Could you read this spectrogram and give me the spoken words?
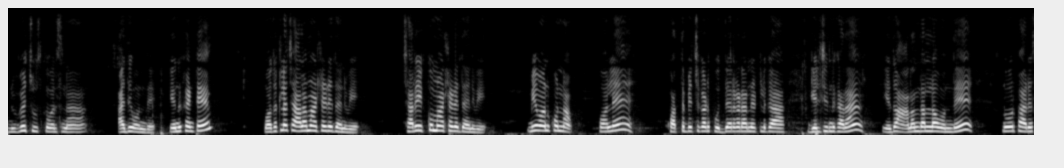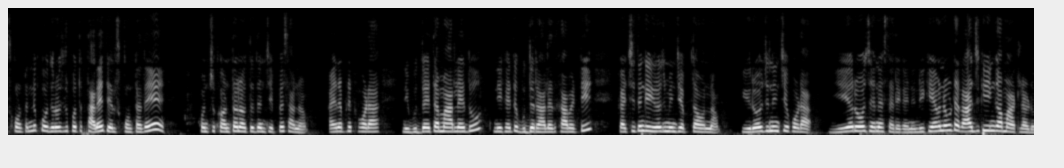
నువ్వే చూసుకోవాల్సిన అది ఉంది. ఎందుకంటే మొదట్లో చాలా మాట్లాడేదానివి చాలా ఎక్కువ మాట్లాడేదానివి. మేము అనుకున్నాం పోలే కొత్త బిచ్చగాడు పొద్దెరగడన్నట్లుగా గెలిచింది కదా ఏదో ఆనందంలో ఉంది నోరు పారేసుకుంటుంది కొద్ది రోజులు పోతే తనే తెలుసుకుంటుంది కొంచెం కంట్రోల్ అవుతుంది అని చెప్పేసి అన్నాం. అయినప్పటికీ కూడా నీ బుద్ధి అయితే మారలేదు నీకైతే బుద్ధి రాలేదు కాబట్టి ఖచ్చితంగా ఈరోజు మేము చెప్తా ఉన్నాం. ఈ రోజు నుంచి కూడా ఏ రోజైనా సరే కానీ నీకేమైనా ఉంటే రాజకీయంగా మాట్లాడు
